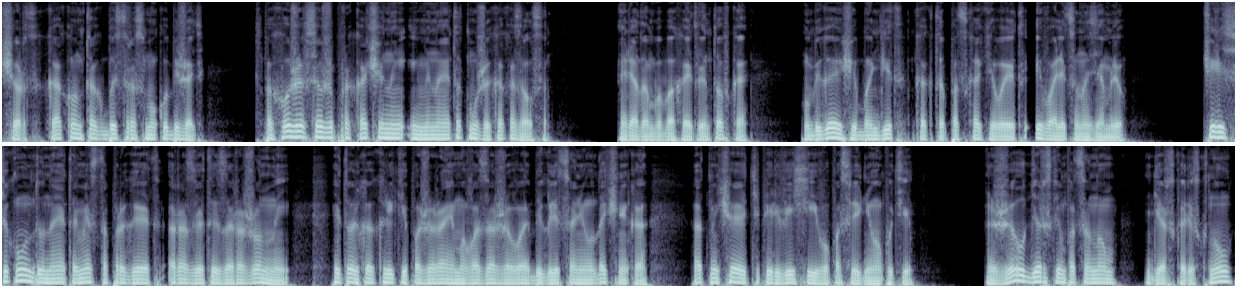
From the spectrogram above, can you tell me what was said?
Черт, как он так быстро смог убежать? Похоже, все же прокачанный именно этот мужик оказался. Рядом бабахает винтовка, убегающий бандит как-то подскакивает и валится на землю. Через секунду на это место прыгает развитый зараженный, и только крики пожираемого заживо беглеца-неудачника отмечают теперь вехи его последнего пути. Жил дерзким пацаном, дерзко рискнул,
